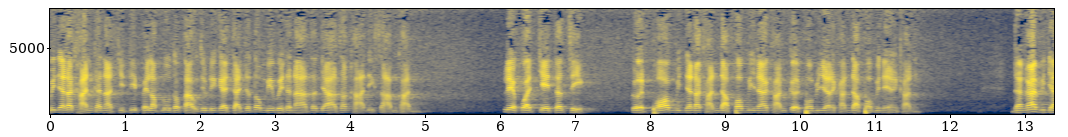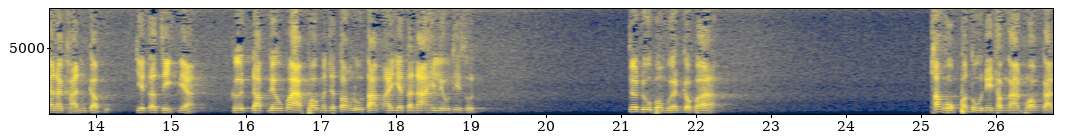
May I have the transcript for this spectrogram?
วิญญาณขันขนาดจิตที่ไปรับรู้ต่างๆที่มีแก่ใจจะต้องมีเวทนาสัญญาสังขารอีกสามขันเรียกว่าเจตสิกเกิดพร้อมวิญญาณขันดับพร้อมวิญญาณขันเกิดพร้อมวิญญาณขันดับพร้อมวิญญาณขันดังนั้นวิญญาณขันกับเจตสิกเนี่ยเกิดดับเร็วมาก เพราะมันจะต้องรู้ตามอายตนะให้เร็วที่สุด จะดูประเหมือนกับว่า ทั้งหกประตูนี้ทำงานพร้อมกัน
